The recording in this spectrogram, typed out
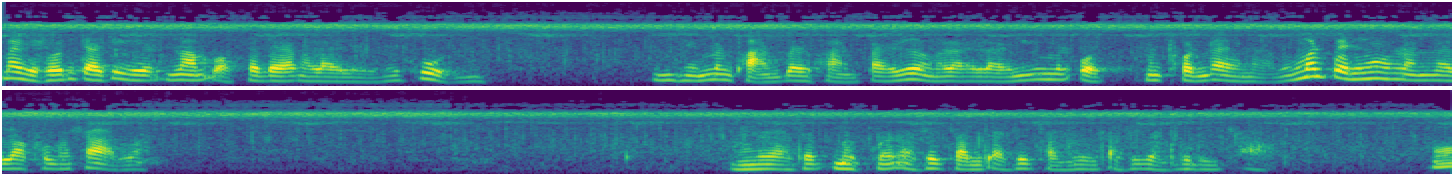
ไม่ได้สนใจที่จะนำออกแสดงอะไรเลยไม่พูดเห็นมันผ่านไปผ่านไปเรื่องอะไรอะไรนี้มันอดมันทนได้ขนะมันเป็นของมันในหลักธรรมชาติวะเนี่ยจะมันควรอธิจรรย์อธิจรรย์อธิจรรย์ก็ดีชอบ อ๋อ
